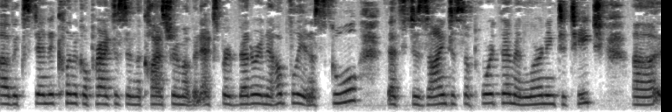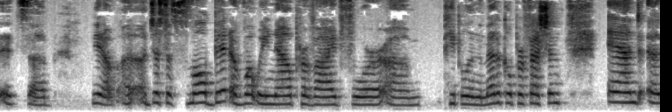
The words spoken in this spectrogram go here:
of extended clinical practice in the classroom of an expert veteran, hopefully in a school that's designed to support them in learning to teach. Uh, it's uh, you know just a small bit of what we now provide for um, people in the medical profession, and uh,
